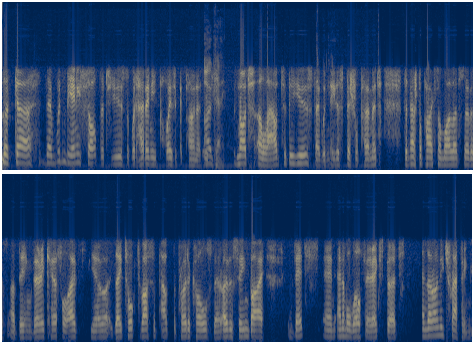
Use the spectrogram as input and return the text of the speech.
Look, uh, there wouldn't be any salt that's used that would have any poison component. It's Okay. not allowed to be used. They would need a special permit. The National Parks and Wildlife Service are being very careful. I've, you know, they talk to us about the protocols. They're overseen by vets and animal welfare experts, and they're only trapping.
